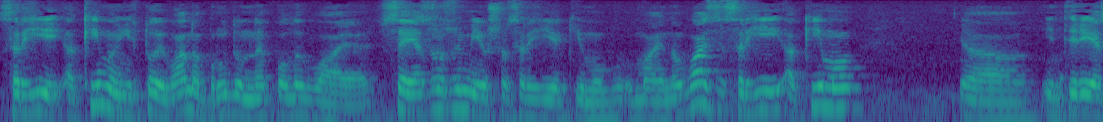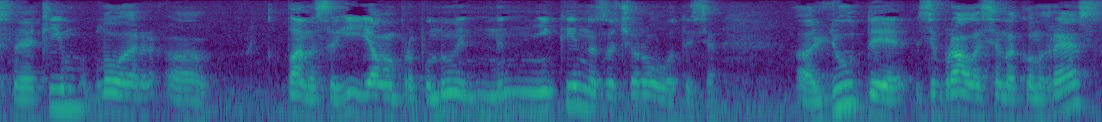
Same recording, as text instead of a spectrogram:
Сергій Акімов ніхто Івана брудом не поливає. Все, я зрозумів, що Сергій Акімов має на увазі. Сергій Акімов, е, інтересний Акім, блогер. Е, пане Сергій, я вам пропоную ніким не зачаровуватися. Люди зібралися на конгрес,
